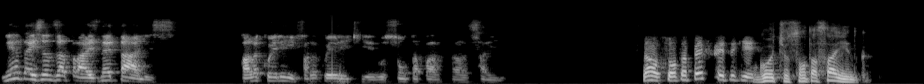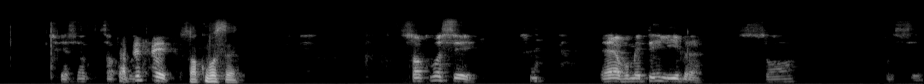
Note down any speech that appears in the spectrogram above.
nem há 10 anos atrás, né, Thales? Fala com ele aí, fala com ele aí, que o som tá, tá saindo. Não, o som tá perfeito aqui. Gucci, o som tá saindo, cara. É só, só tá perfeito. Só com você. Só com você. É, eu vou meter em Libra. Só você.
